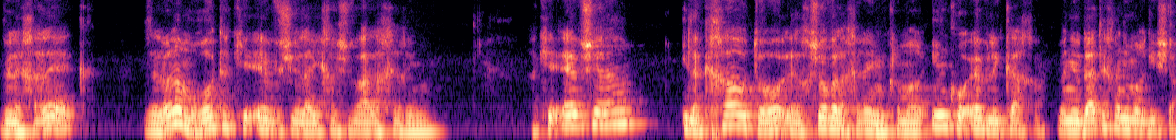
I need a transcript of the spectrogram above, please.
ולחלק, זה לא למרות הכאב שלה היא חשבה על אחרים. הכאב שלה היא לקחה אותו לחשוב על אחרים, כלומר אם כואב לי ככה, ואני יודעת איך אני מרגישה,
